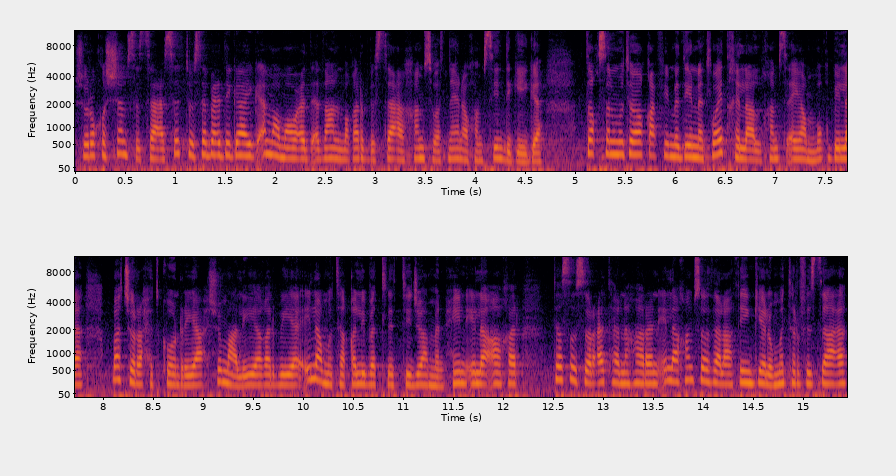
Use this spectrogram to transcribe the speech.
شروق الشمس الساعة 6 و7 دقائق أما موعد أذان المغرب الساعة 5 و52 دقيقة. الطقس المتوقع في مدينة الكويت خلال الخمس أيام مقبلة. باكر راح تكون رياح شمالية غربية إلى متقلبة الاتجاه من حين إلى آخر. تصل سرعتها نهارا إلى 35 كيلو متر في الساعة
